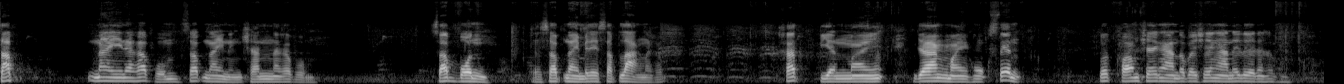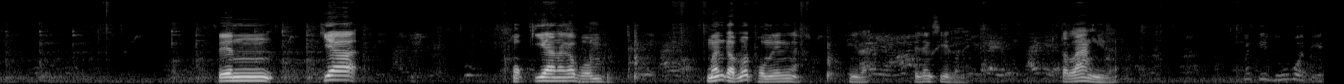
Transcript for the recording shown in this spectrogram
ซับในนะครับผมซับในหนึ่งชั้นนะครับผมซับบน แต่ซับในไม่ได้ซับล่างนะครับ คัดเปลี่ยนใหม่ยางใหม่หกเส้นรถพร้อมใช้งานเอาไปใช้งานได้เลยนะครับผมเป็นเกียร์หกเกียร์นะครับผม เหมือนกับรถผมเลยเนี่ยนี่แหละเป็นจังสี่เลยตะล่างนี่แหละมันติดดูบ่ติด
